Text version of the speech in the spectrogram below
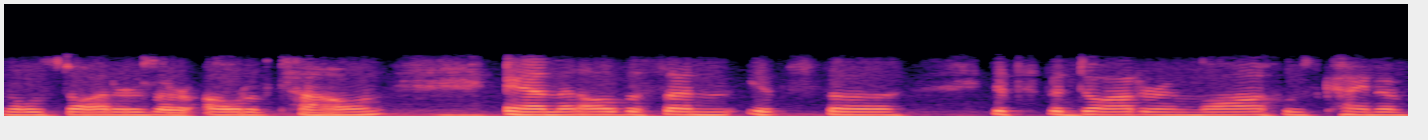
those daughters are out of town, and then all of a sudden it's the it's the daughter-in-law who's kind of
